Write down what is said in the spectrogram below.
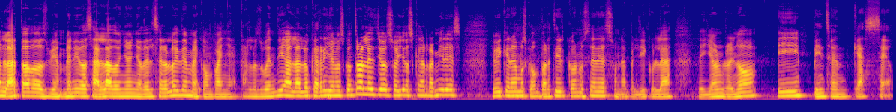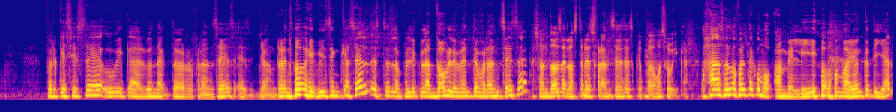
Hola a todos, bienvenidos al lado ñoño del celuloide. Me acompaña Carlos Buendía, Lalo Carrillo en los controles. Yo soy Oscar Ramírez y hoy queremos compartir con ustedes una película de John Renault y Vincent Cassel. Porque si usted ubica a algún actor francés, es John Renault y Vincent Cassel. Esta es la película doblemente francesa. Son dos de los tres franceses que podemos ubicar. Ajá, solo falta como Amélie o Marion Cotillard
